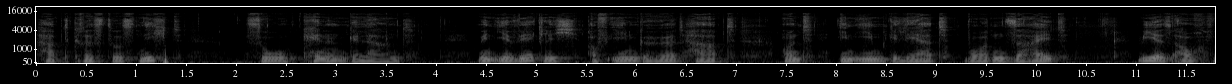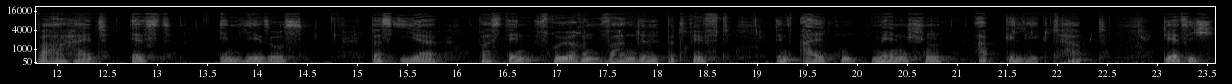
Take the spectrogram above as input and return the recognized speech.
habt Christus nicht so kennengelernt. Wenn ihr wirklich auf ihn gehört habt und in ihm gelehrt worden seid, wie es auch Wahrheit ist in Jesus, dass ihr, was den früheren Wandel betrifft, den alten Menschen abgelegt habt, der sich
